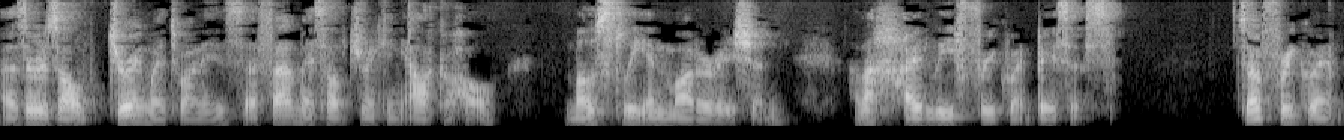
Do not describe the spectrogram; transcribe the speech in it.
As a result, during my twenties, I found myself drinking alcohol, mostly in moderation, on a highly frequent basis. So frequent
